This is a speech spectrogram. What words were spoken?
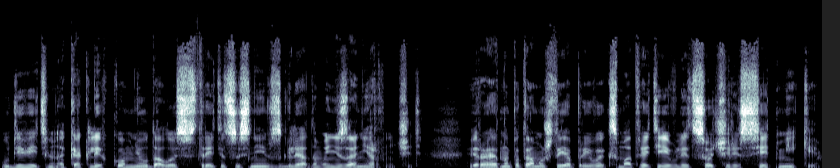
Удивительно, как легко мне удалось встретиться с ней взглядом и не занервничать. Вероятно, потому что я привык смотреть ей в лицо через сеть Микки.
